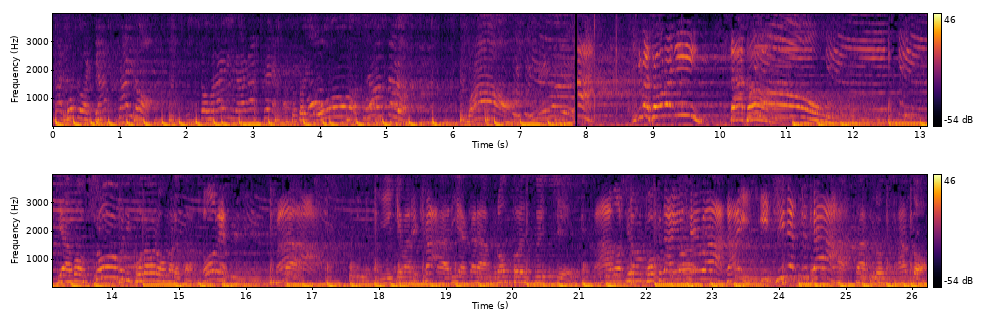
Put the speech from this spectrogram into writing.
さあ今度は逆サイド。一度前に流して。ラストトリックおおジャンプ。わお行きましょうランニン。グスタートいやもう勝負にこだわる女ですから。そうです。さあいけます。かリアからフロントへスイッチ。さあもちろん国大予選は第1位で通過さあクロスハンド。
